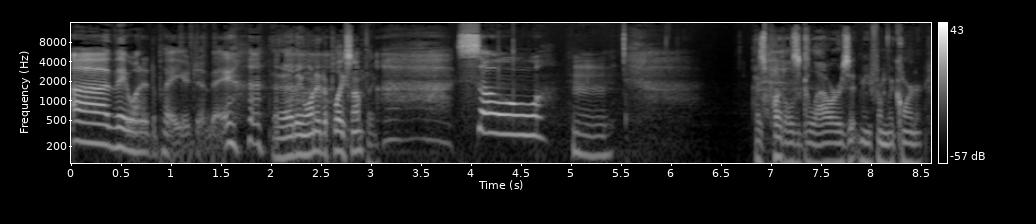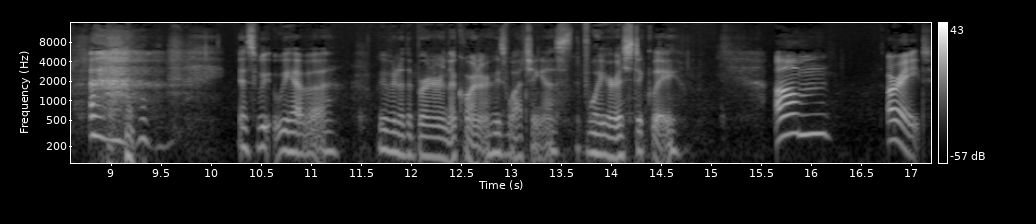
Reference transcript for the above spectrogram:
Uh, they wanted to play your djembe. Uh, they wanted to play something. so As Puddles glowers at me from the corner. yes, we we have a we have another burner in the corner who's watching us voyeuristically. Um, all right.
